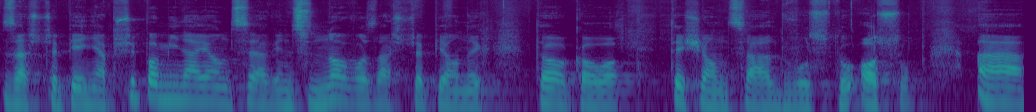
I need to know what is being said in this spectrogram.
zaszczepienia przypominające, a więc nowo zaszczepionych to około 1200 osób a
